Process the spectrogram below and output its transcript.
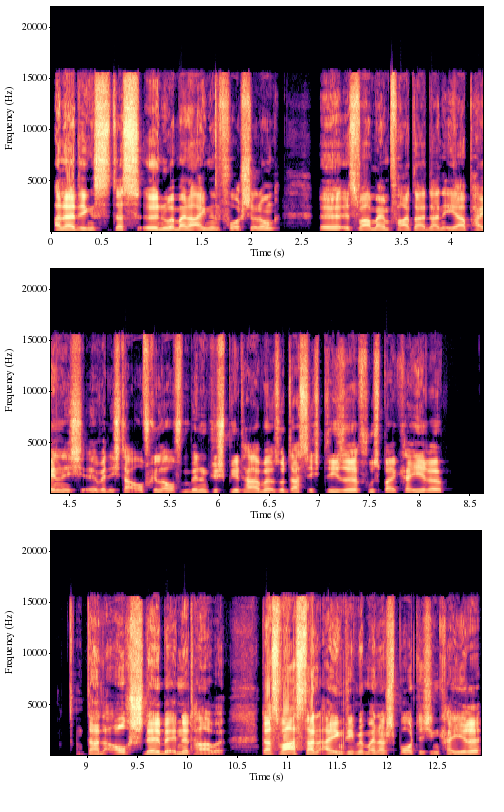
Allerdings das äh, nur in meiner eigenen Vorstellung äh, es war meinem Vater dann eher peinlich, äh, wenn ich da aufgelaufen bin und gespielt habe, sodass ich diese Fußballkarriere dann auch schnell beendet habe. Das war's dann eigentlich mit meiner sportlichen Karriere.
